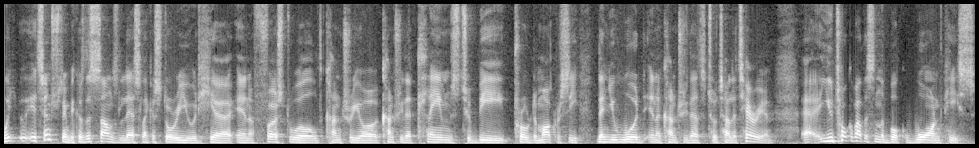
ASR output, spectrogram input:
It's interesting because this sounds less like a story you would hear in a first world country or a country that claims to be pro democracy than you would in a country that's totalitarian. Uh, you talk about this in the book, War on Peace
